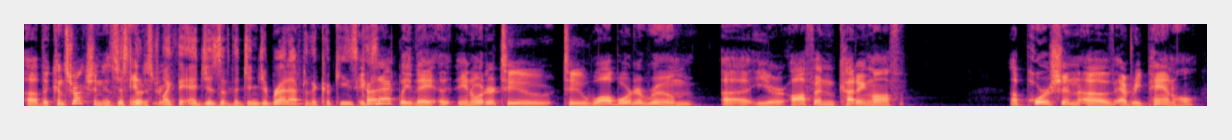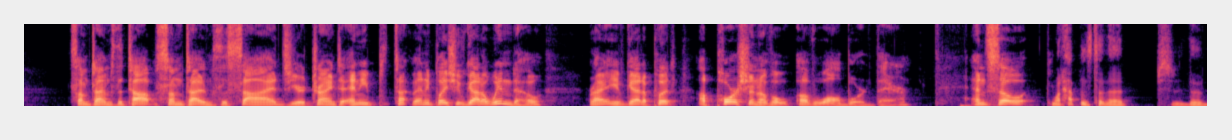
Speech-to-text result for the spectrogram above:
uh, the construction is- Just the, industry. like the edges of the gingerbread after the cookies cut. Exactly. They, uh, in order to to wallboard a room, uh, you're often cutting off a portion of every panel. Sometimes the top, sometimes the sides. You're trying to any any place you've got a window, right? You've got to put a portion of a, of wallboard there, and so What happens to the the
